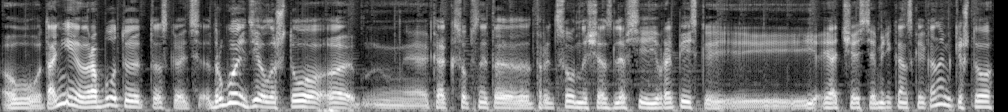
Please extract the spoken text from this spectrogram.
Вот. Они работают, так сказать. Другое дело, что, э, как, собственно, это традиционно сейчас для всей европейской и, отчасти американской экономики, что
